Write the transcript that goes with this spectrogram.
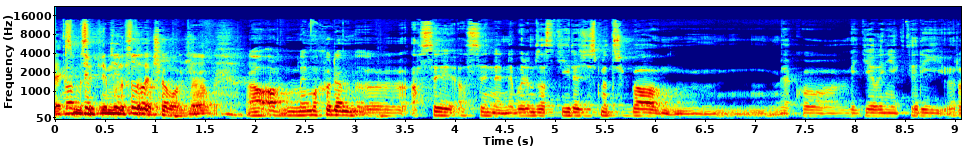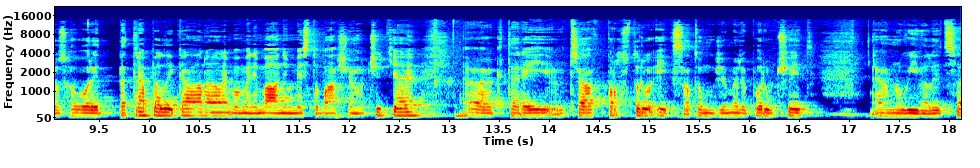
jak no, jsme se tím, k němu dostali. to začalo. Že? No. No. no a mimochodem eh, asi, asi ne, nebudem zastírat, že jsme třeba mm, jako viděli některé rozhovory Petra Pelikána, nebo minimálně my s Tomášem určitě, eh, který třeba v prostoru X, a to můžeme doporučit, eh, mluví velice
